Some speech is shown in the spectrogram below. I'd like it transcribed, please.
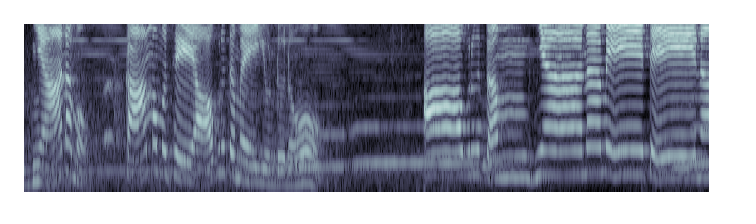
జ్ఞానము కామముచే ఆవృతమైయుండును. ఆవృతం జ్ఞానమే తేనా?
